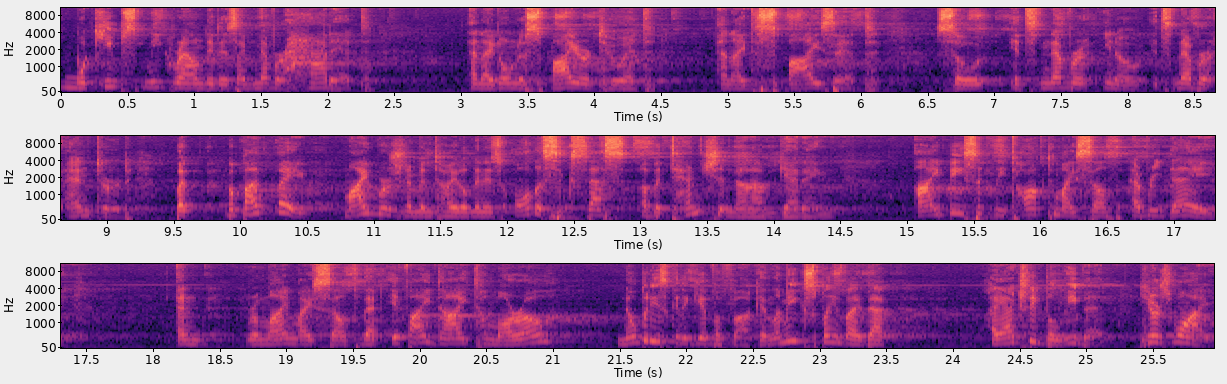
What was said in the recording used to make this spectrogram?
what keeps me grounded is I've never had it and I don't aspire to it and I despise it. So it's never, you know, it's never entered. But but by the way, my version of entitlement is all the success of attention that I'm getting. I basically talk to myself every day and remind myself that if I die tomorrow, nobody's going to give a fuck. And let me explain by that I actually believe it. Here's why.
